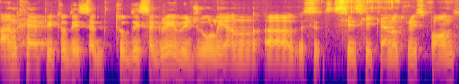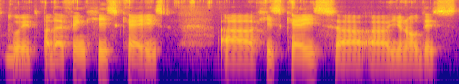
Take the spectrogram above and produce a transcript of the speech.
unhappy to, dis- to disagree with Julian uh, since he cannot respond to mm. it. But I think his case, uh, his case, uh, uh you know, this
